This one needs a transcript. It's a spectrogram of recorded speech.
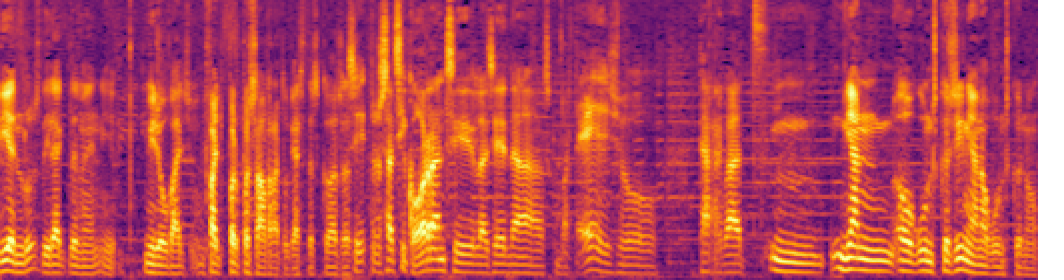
dient-los directament. I mira, ho, vaig, ho faig per passar el rato, aquestes coses. Sí, però saps si corren, si la gent eh, es converteix o t'ha arribat... Mm, N'hi ha alguns que sí, n'hi ha alguns que no.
